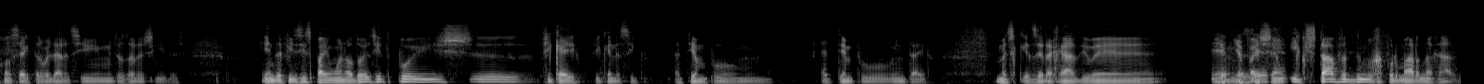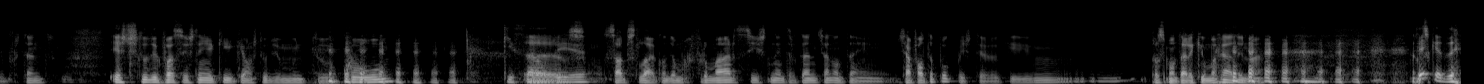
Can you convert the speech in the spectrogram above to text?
consegue trabalhar assim muitas horas seguidas. E ainda fiz isso para aí um ano ou dois e depois uh, fiquei, fiquei na SIC a tempo, a tempo inteiro. Mas quer dizer, a rádio é, é a minha fazer. paixão e gostava de me reformar na rádio. Portanto, este estúdio que vocês têm aqui, que é um estúdio muito cool. uh, Sabe-se lá, quando eu me reformar, se isto, entretanto, já não tem. Já falta pouco para isto ter aqui. para se montar aqui uma rádio, não é? Sim, quer dizer,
